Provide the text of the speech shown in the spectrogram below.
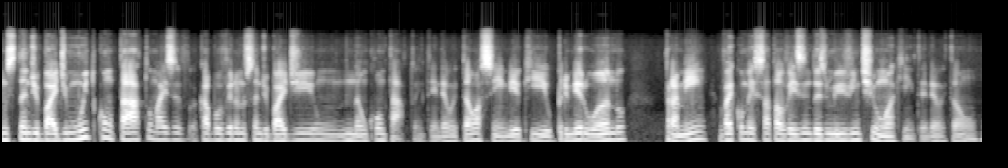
um stand-by de muito contato, mas acabou virando stand-by de um não contato, entendeu? Então, assim, meio que o primeiro ano, para mim, vai começar talvez em 2021 aqui, entendeu? Então,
